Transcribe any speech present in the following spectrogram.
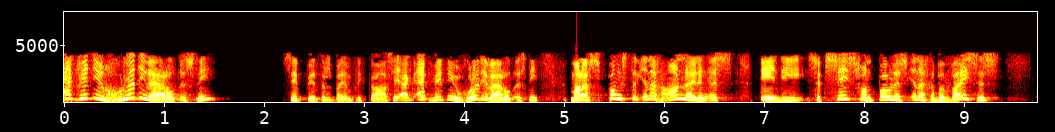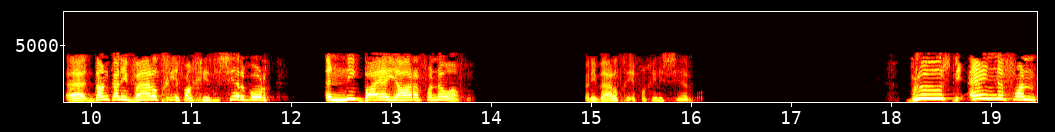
Ek weet nie hoe groot die wêreld is nie, sê Petrus by implikasie. Ek ek weet nie hoe groot die wêreld is nie, maar as Pinkster enige aanduiding is en die sukses van Paulus enige bewys is, uh dan kan die wêreld geëvangeliseer word in nie baie jare van nou af nie. Kan die wêreld geëvangeliseer word. Broers, die einde van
